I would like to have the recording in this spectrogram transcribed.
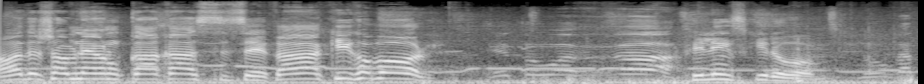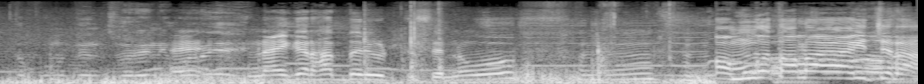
আমাদের সামনে এখন কাকা আসতেছে। কাকা কি খবর? ফিলিংস কীরকম? নাইকের হাত ধরে উঠতেছে। ও মুখ তালো লাগিচ্ছে না।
